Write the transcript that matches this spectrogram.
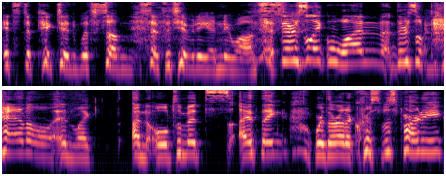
it's depicted with some sensitivity and nuance. There's like one, there's a panel in like an Ultimates, I think, where they're at a Christmas party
